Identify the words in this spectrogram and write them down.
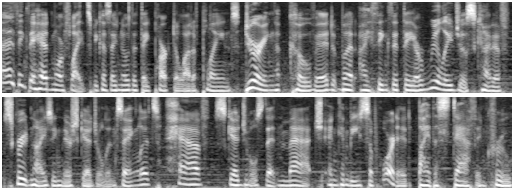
I think they had more flights because I know that they parked a lot of planes during COVID, but I think that they are really just kind of scrutinizing their schedule and saying, let's have schedules that match and can be supported by the staff and crew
